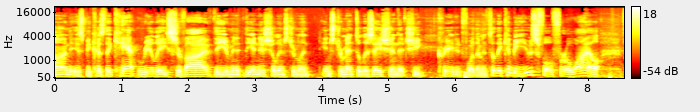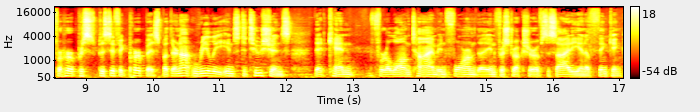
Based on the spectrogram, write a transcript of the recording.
gone is because they can't really survive the the initial instrument instrumentalization that she created for them, and so they can be useful for a while for her specific purpose, but they're not really institutions that can, for a long time, inform the infrastructure of society and of thinking.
